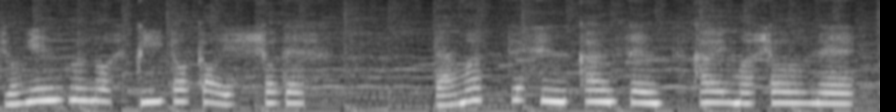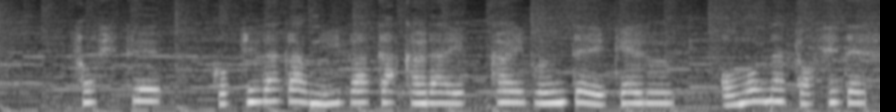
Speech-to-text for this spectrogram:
ジョギングのスピードと一緒です。黙って新幹線使いましょうね。そして、こちらが新潟から1回分で行ける、主な都市です。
